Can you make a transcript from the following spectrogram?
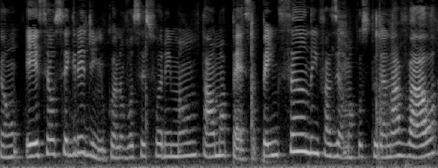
Então, esse é o segredinho. Quando vocês forem montar uma peça pensando em fazer uma costura na vala,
